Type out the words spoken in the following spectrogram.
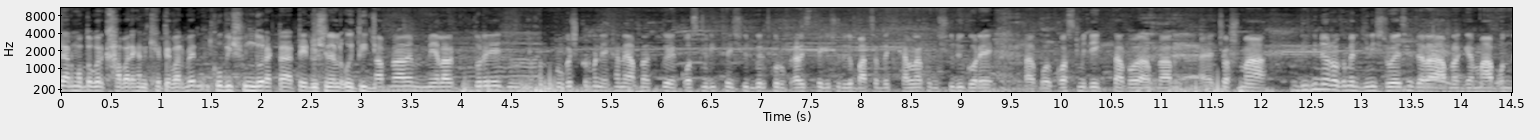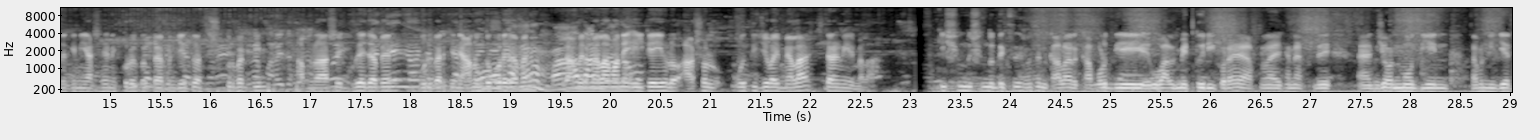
যার মতো করে খাবার এখানে খেতে পারবেন। খুবই সুন্দর একটা ট্রেডিশনাল ঐতিহ্য। আপনার মেলার ভিতরে প্রবেশ করবেন। এখানে আপনার কসমেটিক থেকে শুরু করে কোরকারিজ থেকে শুরু করে বাচ্চাদের খেলনা থেকে শুরু করে, তারপর কসমেটিক তারপর আপনার চশমা, বিভিন্ন রকমের জিনিস রয়েছে যারা আপনাকে মা বোনদেরকে নিয়ে আসেন ক্রয় করতে পারবেন। যেহেতু আছে শুক্রবার দিন, আপনারা আসে ঘুরে যাবেন, পরিবারকে নিয়ে আনন্দ করে যাবেন। গ্রামের মেলা মানে এইটাই হলো আসল ঐতিহ্যবাহী মেলা চিরানির মেলা। কি সুন্দর সুন্দর দেখতে পাচ্ছেন কালার কাপড় দিয়ে ওয়ালমেট তৈরি করা হয়। আপনারা এখানে আসলে জন্মদিন, তারপর নিজের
